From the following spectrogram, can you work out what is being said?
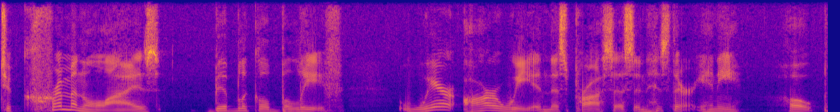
to criminalize biblical belief. Where are we in this process, and is there any hope?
